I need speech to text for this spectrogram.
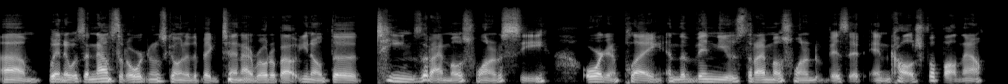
um, when it was announced that Oregon was going to the Big Ten, I wrote about you know the teams that I most wanted to see Oregon play and the venues that I most wanted to visit in college football now.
